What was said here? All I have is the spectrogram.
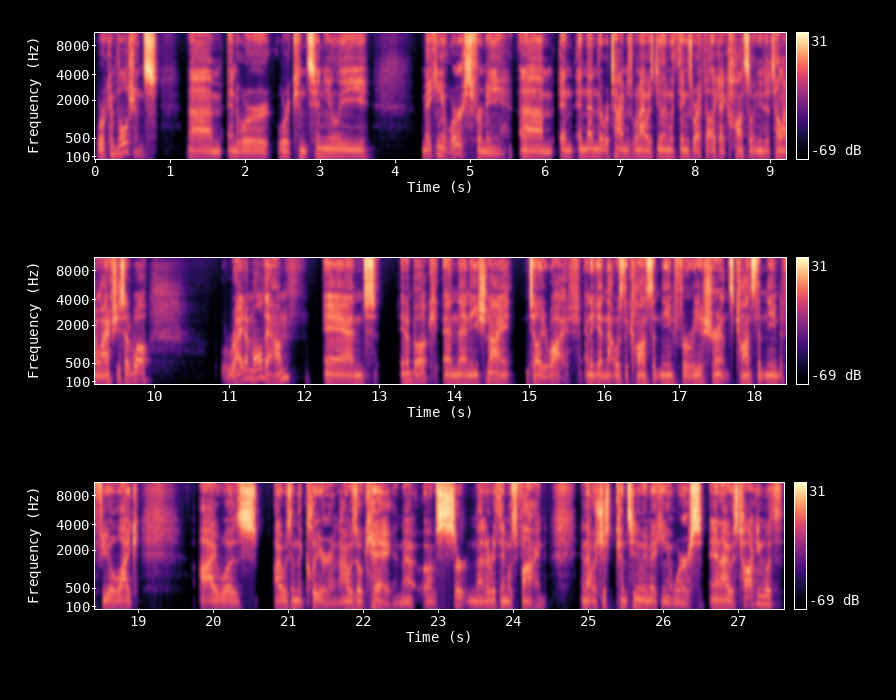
were compulsions. Um, and were were continually making it worse for me. Um, and and then there were times when I was dealing with things where I felt like I constantly needed to tell my wife. She said, "Well, write them all down and in a book, and then each night tell your wife." And again, that was the constant need for reassurance, constant need to feel like I was I was in the clear and I was okay and I, I, was certain that everything was fine. And that was just continually making it worse. And I was talking with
